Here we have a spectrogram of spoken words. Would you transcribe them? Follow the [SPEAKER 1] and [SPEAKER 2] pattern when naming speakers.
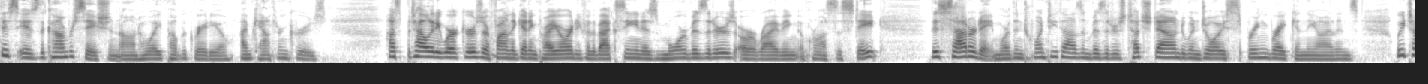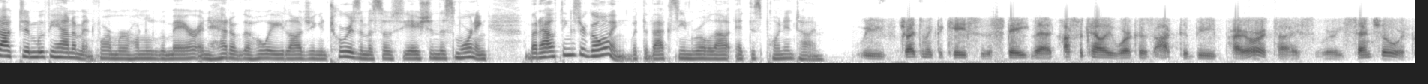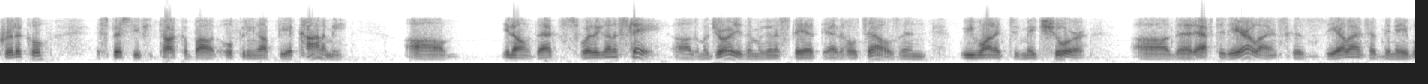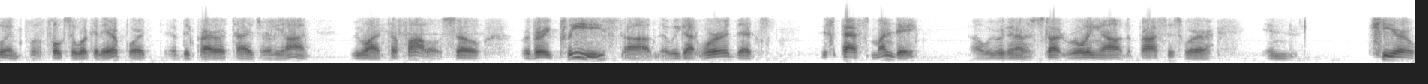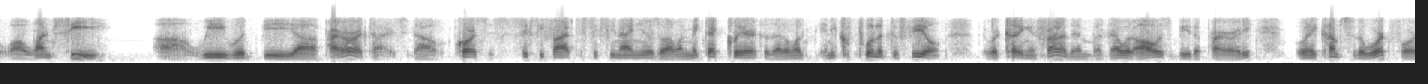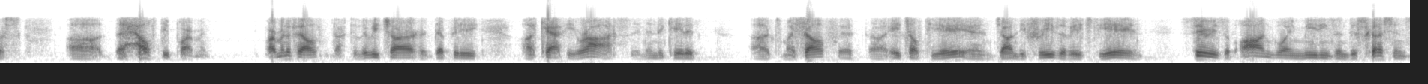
[SPEAKER 1] This is The Conversation on Hawaii Public Radio. I'm Catherine Cruz. Hospitality workers are finally getting priority for the vaccine as more visitors are arriving across the state. This Saturday, more than 20,000 visitors touched down to enjoy spring break in the islands. We talked to Mufi Hannemann, former Honolulu mayor and head of the Hawaii Lodging and Tourism Association, this morning about how things are going with the vaccine rollout at this point in time.
[SPEAKER 2] We've tried to make the case to the state that hospitality workers ought to be prioritized. We're essential, we're critical especially if you talk about opening up the economy. Um, you know, that's where they're going to stay. Uh, the majority of them are going to stay at, at hotels, and we wanted to make sure uh, that after the airlines, because the airlines have been able, and folks that work at the airport have been prioritized early on, we wanted to follow. So we're very pleased uh, that we got word that this past Monday uh, we were going to start rolling out the process where in tier uh, 1C, uh, we would be uh, prioritized. Now, of course, it's 65 to 69 years old. I want to make that clear because I don't want any component to feel that we're cutting in front of them, but that would always be the priority. But when it comes to the workforce, uh, the health department, Department of Health, Dr. Libby Char, her deputy, uh, Kathy Ross, it indicated uh, to myself at uh, HLTA and John DeFries of HTA, and series of ongoing meetings and discussions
